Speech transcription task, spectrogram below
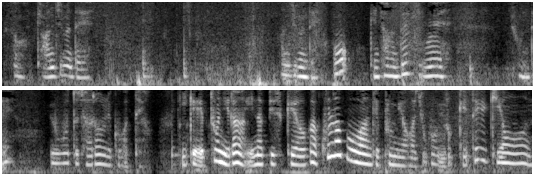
그래서 이렇게 앉으면 돼. 앉으면 돼. 어? 괜찮은데? 왜? 좋은데? 이것도 잘 어울릴 것 같아요. 이게 앱톤이랑 이나피스케어가 콜라보한 제품이어가지고 이렇게 되게 귀여운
